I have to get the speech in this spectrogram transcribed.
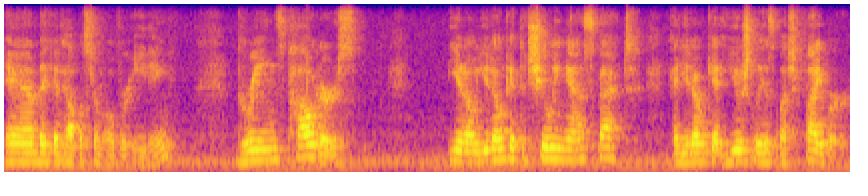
and they can help us from overeating. Greens powders, you know, you don't get the chewing aspect, and you don't get usually as much fiber.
